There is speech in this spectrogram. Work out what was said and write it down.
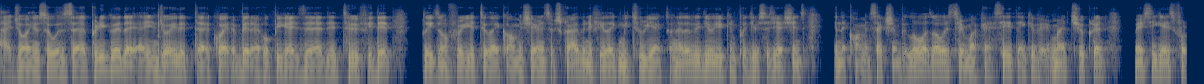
uh, join them. So it was uh, pretty good. I, I enjoyed it uh, quite a bit. I hope you guys did too. If you did, please don't forget to like, comment, share, and subscribe. And if you'd like me to react to another video, you can put your suggestions in the comment section below. As always, Tirmaka, I say thank you very much. Shukran. Merci guys for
